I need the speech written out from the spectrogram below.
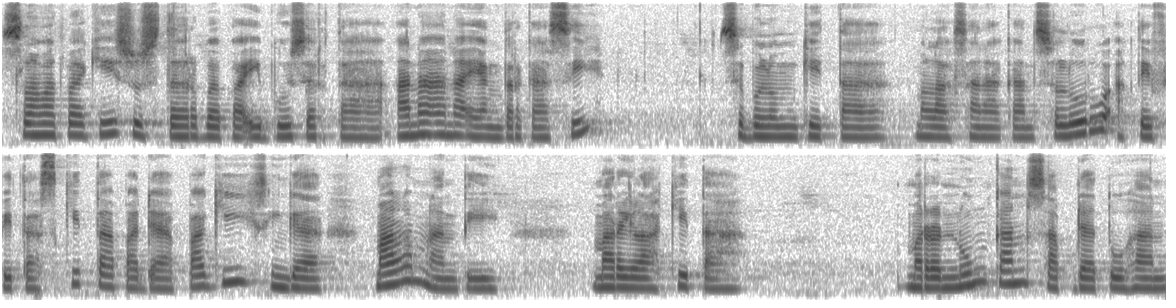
Selamat pagi, suster, bapak, ibu, serta anak-anak yang terkasih. Sebelum kita melaksanakan seluruh aktivitas kita pada pagi hingga malam nanti, marilah kita merenungkan sabda Tuhan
